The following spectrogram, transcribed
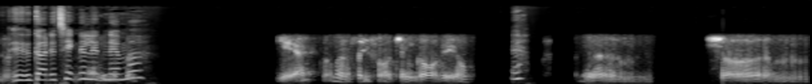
Øh, gør det tingene lidt nemmere? Ja, så er man fri for at tænke over det jo. Ja. Øhm, så øhm,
